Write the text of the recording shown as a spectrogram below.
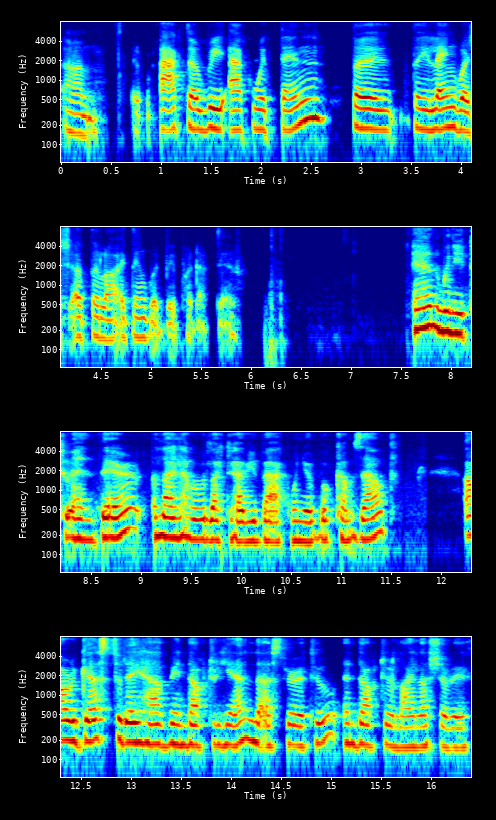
um, act or react within the the language of the law, I think would be productive. And we need to end there. Lila, we would like to have you back when your book comes out. Our guests today have been Dr. Yen Le Espiritu and Dr. Lila Sharif.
